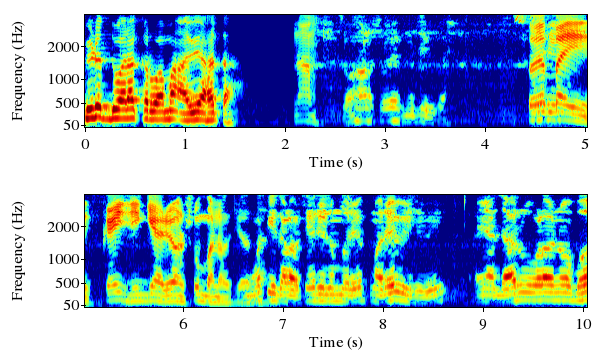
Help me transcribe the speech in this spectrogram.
પીડિત દ્વારા કરવામાં આવ્યા હતા. નામ? ચૌહાણ સોએબ નજીરભાઈ સોએબભાઈ કઈ જગ્યા રહ્યો શું બનાવ છે મોટી તળાવ શેરી નંબર એકમાં રહેવી છે. અહીંયા દારૂવાળાનો બહુ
